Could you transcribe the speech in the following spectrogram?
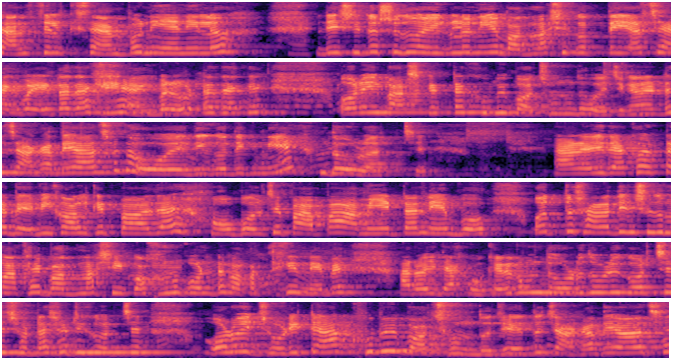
সানসিল্ক শ্যাম্পু নিয়ে নিল। ঋষি তো শুধু ওইগুলো নিয়ে বদমাশি করতেই আছে। একবার এটা দেখে, একবার ওটা দেখে। ওর এই বাস্কেটটা খুবই পছন্দ হয়েছে। কারণ একটা চাকা দেওয়া আছে তো, ও এদিক ওদিক নিয়ে দৌড়াচ্ছে। আর এই দেখো একটা বেবি কলকেট পাওয়া যায়। ও বলছে পাপা আমি এটা নেব। ওর তো সারাদিন শুধু মাথায় বদমাসি কখনো কোনটা পাপার থেকে নেবে? আর ওই দেখো কীরকম দৌড়দৌড়ি করছে ছোটাছুটি করছে। ওর ওই ঝুড়িটা খুবই পছন্দ যেহেতু চাকা দেওয়া আছে।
